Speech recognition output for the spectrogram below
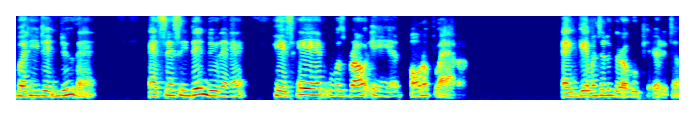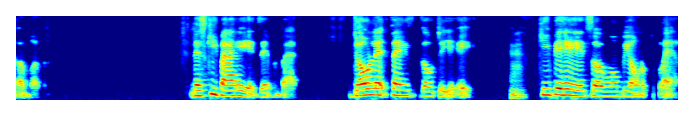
But he didn't do that. And since he didn't do that, his head was brought in on a platter and given to the girl who carried it to her mother. Let's keep our heads, everybody. Don't let things go to your head. Hmm. Keep your head so it won't be on a platter.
